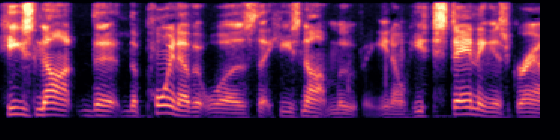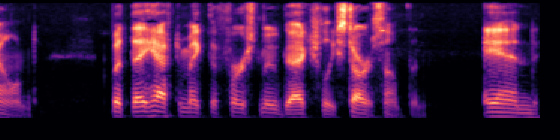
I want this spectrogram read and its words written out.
he's not the the point of it was that he's not moving. You know, he's standing his ground, but they have to make the first move to actually start something. And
